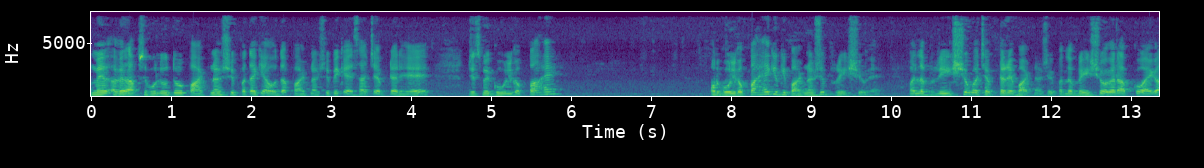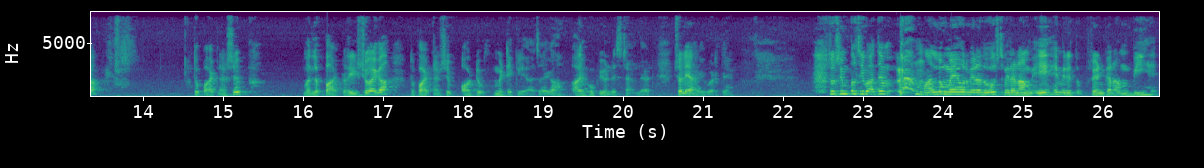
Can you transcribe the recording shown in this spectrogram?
मैं अगर आपसे बोलूँ तो पार्टनरशिप पता क्या होता? है पार्टनरशिप एक ऐसा चैप्टर है जिसमें गोलगप्पा है और गोलगप्पा है क्योंकि पार्टनरशिप रेशियो है। मतलब रेशियो का चैप्टर है पार्टनरशिप मतलब रेशियो अगर आपको आएगा तो पार्टनरशिप मतलब पार्ट रेशियो आएगा तो पार्टनरशिप ऑटोमेटिकली आ जाएगा। I hope you understand that चलिए आगे बढ़ते हैं। तो सिंपल सी बात है। मान लो मैं और मेरा दोस्त, मेरा नाम ए है, मेरे फ्रेंड का नाम बी है।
